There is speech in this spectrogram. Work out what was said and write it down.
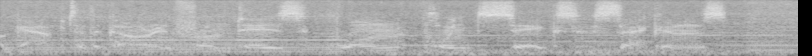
Our gap to the car in front is 1.6 seconds.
